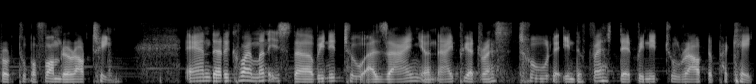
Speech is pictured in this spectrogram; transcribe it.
to perform the routing. And the requirement is that we need to assign an IP address to the interface that we need to route the packet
